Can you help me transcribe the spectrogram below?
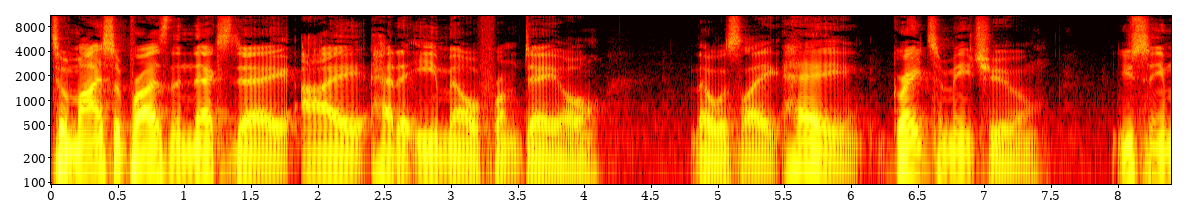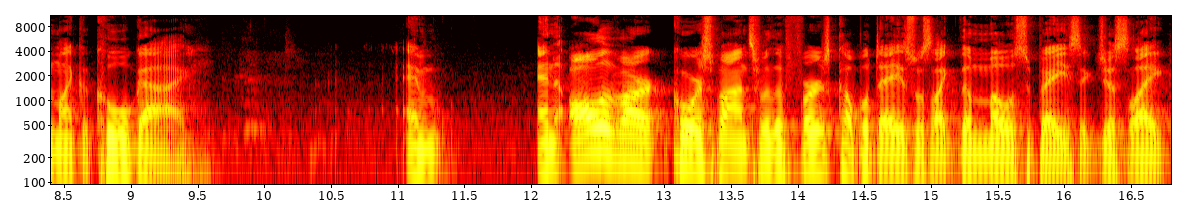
to my surprise, the next day, I had an email from Dale that was like, Hey, great to meet you. You seem like a cool guy. And and all of our correspondence for the first couple days was like the most basic, just like,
